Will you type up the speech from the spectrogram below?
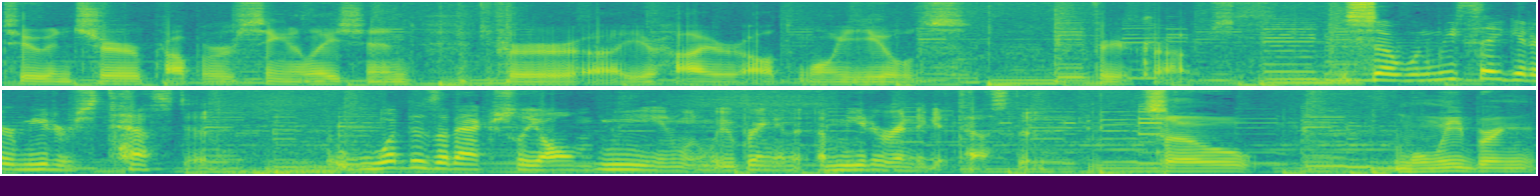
to ensure proper singulation for uh, your higher optimal yields for your crops. So when we say get our meters tested, what does it actually all mean when we bring in a meter in to get tested? So when we bring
